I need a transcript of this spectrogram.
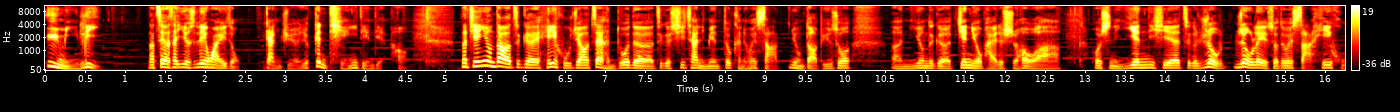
玉米粒，那这道菜又是另外一种感觉，就更甜一点点哈。那今天用到这个黑胡椒，在很多的这个西餐里面都可能会撒用到，比如说，呃，你用那个煎牛排的时候啊，或是你腌一些这个肉肉类的时候，都会撒黑胡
